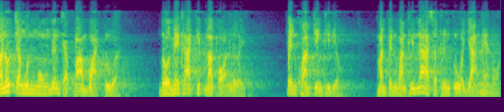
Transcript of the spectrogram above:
มนุษย์จะงุนงงเนื่องจากความหวาดกลัว โดยไม่คาดคิดมาก่อนเลย เป็นความจริงทีเดียว มันเป็นวันที่น่าสะพรึงกลัวอย่างแน่นอน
